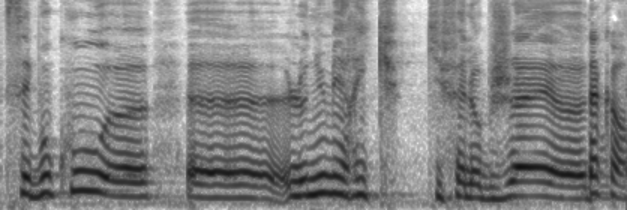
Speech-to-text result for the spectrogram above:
C'est beaucoup le numérique qui fait l'objet. Euh, D'accord.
